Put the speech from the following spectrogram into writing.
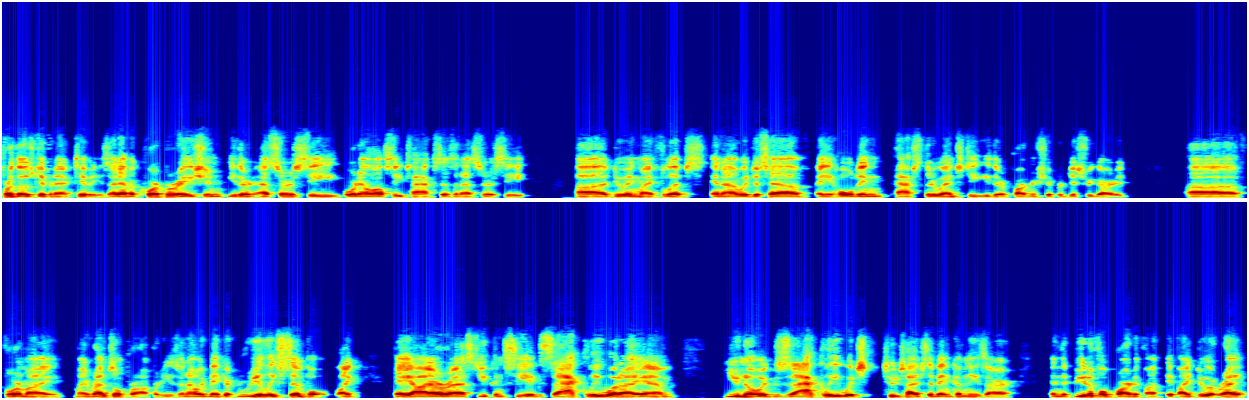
for those different activities. I'd have a corporation, either an S corp or an LLC taxed as an S corp, uh, doing my flips, and I would just have a holding pass through entity, either a partnership or disregarded, uh, for my my rental properties, and I would make it really simple, like, hey IRS, you can see exactly what I am, you know exactly which two types of income these are, and the beautiful part, if I if I do it right,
